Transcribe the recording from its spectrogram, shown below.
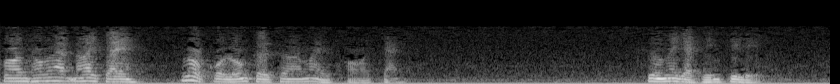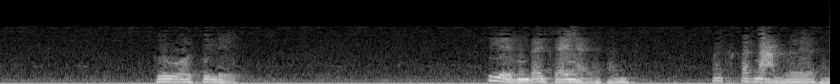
ความทรมานน้อยใจ โลภโกรธหลงเกิดขึ้นมาไม่พอใจ คือไม่อยากเห็นกิเลสกลัวกิเลสกิเลสมันได้ใจใหญ่แล้วท่านมันขนาดเลยแล้วท่าน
